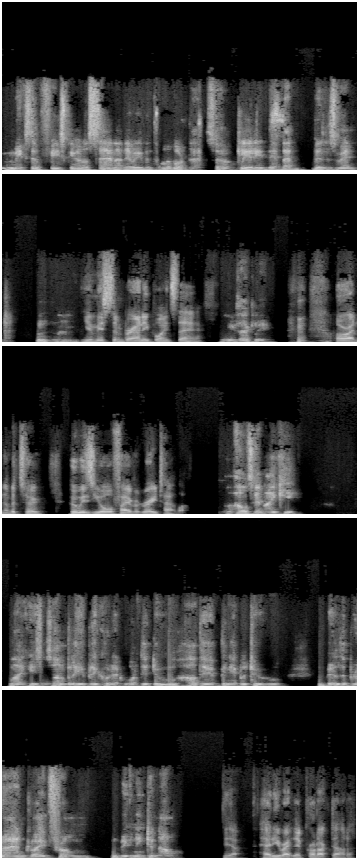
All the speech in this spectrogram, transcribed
makes a face cream out of sand? I never even thought about that. So clearly, they, that business went. Hmm, you missed some brownie points there. Exactly. All right, number two. Who is your favorite retailer? I would say Nike. Nike is just unbelievably good at what they do, how they have been able to build a brand right from beginning to now. Yeah. How do you rate their product data?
